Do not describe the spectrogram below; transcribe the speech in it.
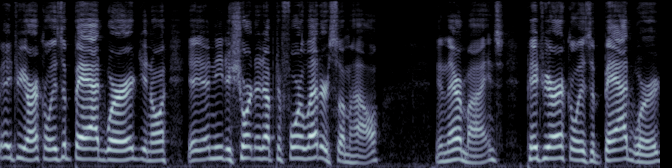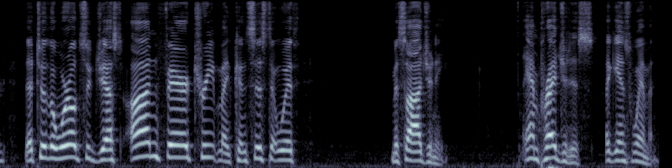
patriarchal is a bad word, you know, you need to shorten it up to four letters somehow in their minds. Patriarchal is a bad word that to the world suggests unfair treatment consistent with misogyny and prejudice against women.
